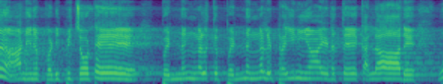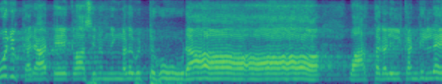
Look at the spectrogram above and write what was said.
ആണിനെ പഠിപ്പിച്ചോട്ടെ. പെണ്ണുങ്ങൾക്ക് പെണ്ണുങ്ങൾ ട്രെയിനിയായിടത്തേക്കല്ലാതെ ഒരു കരാട്ടെ ക്ലാസ്സിനും നിങ്ങൾ വിട്ടുകൂടാ. വാർത്തകളിൽ കണ്ടില്ലേ?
